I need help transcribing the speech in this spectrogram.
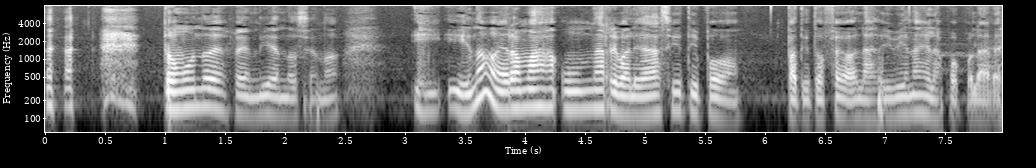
todo el mundo defendiéndose, ¿no? Y, y no, era más una rivalidad así tipo patito feo, las divinas y las populares.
